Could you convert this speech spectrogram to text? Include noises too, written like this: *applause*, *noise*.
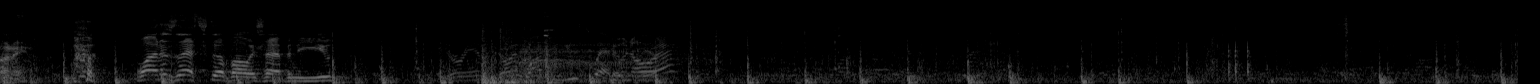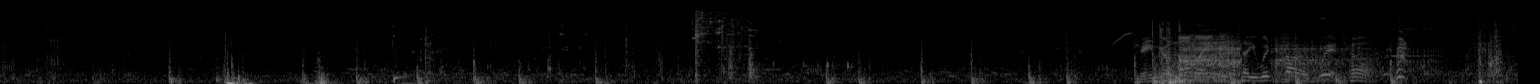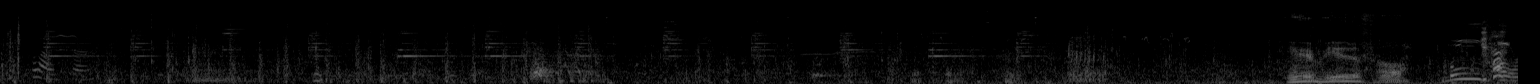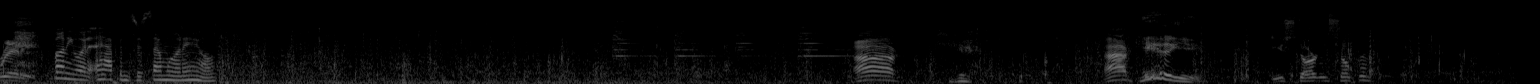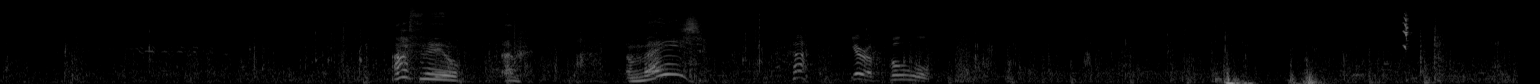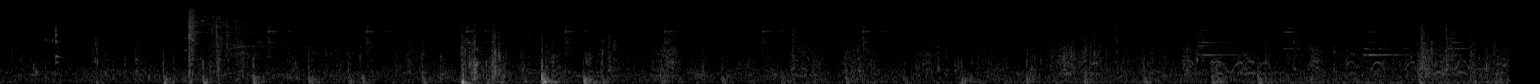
funny. *laughs* Why does that stuff always happen to you? Sure am enjoying watching you sweat. Doing all right? Shame your mama ain't here to tell you which car is which, huh? *laughs* You're beautiful. Move *laughs* already. Funny when it happens to someone else. I'll... I'll kill you. You starting something? I feel... Uh, amazing. You're a fool.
